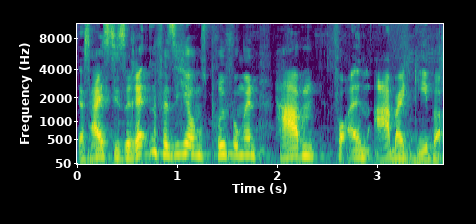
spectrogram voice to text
Das heißt, diese Rentenversicherungsprüfungen haben vor allem Arbeitgeber.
